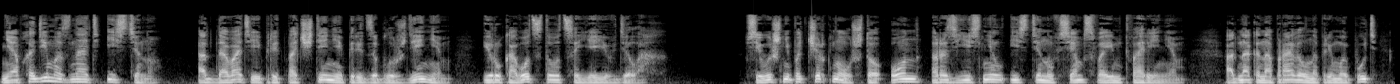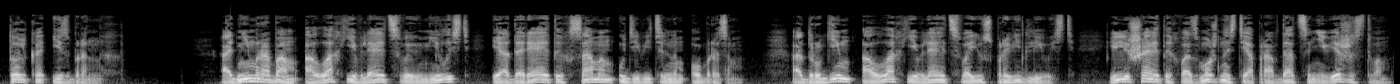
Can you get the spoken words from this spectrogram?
необходимо знать истину, отдавать ей предпочтение перед заблуждением и руководствоваться ею в делах. Всевышний подчеркнул, что Он разъяснил истину всем своим творениям, однако направил на прямой путь только избранных. Одним рабам Аллах являет свою милость и одаряет их самым удивительным образом, а другим Аллах являет свою справедливость и лишает их возможности оправдаться невежеством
